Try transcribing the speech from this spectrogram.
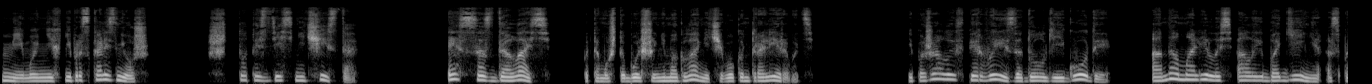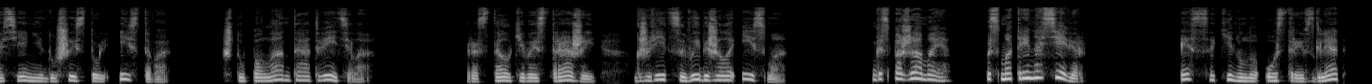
Мимо них не проскользнешь. Что-то здесь нечисто. Эсса сдалась, потому что больше не могла ничего контролировать. И, пожалуй, впервые за долгие годы она молилась алой богине о спасении души столь истово, что Паланта ответила. Расталкивая стражей, к жрице выбежала Исма. «Госпожа моя, посмотри на север!» Эсса кинула острый взгляд,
